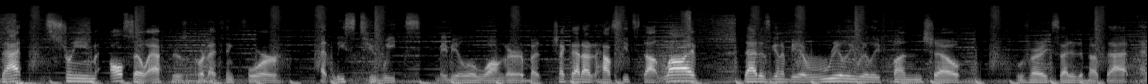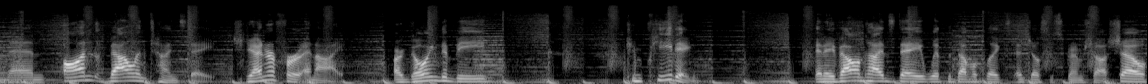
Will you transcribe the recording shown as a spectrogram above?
that stream also after it's recorded i think for at least two weeks maybe a little longer but check that out at houseseats.live that is going to be a really really fun show. We're very excited about that. And then on valentine's day jennifer and i are going to be competing in a Valentine's Day with the Double Clicks and Joseph Scrimshaw show.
